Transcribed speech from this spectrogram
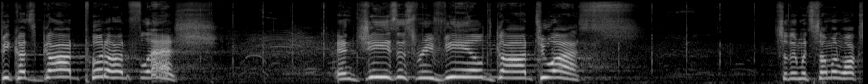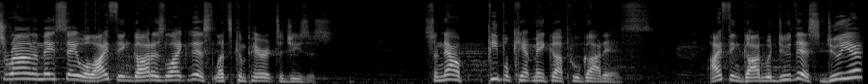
because God put on flesh. And Jesus revealed God to us. So then when someone walks around and they say, Well, I think God is like this, let's compare it to Jesus. So now people can't make up who God is. I think God would do this. Do you?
